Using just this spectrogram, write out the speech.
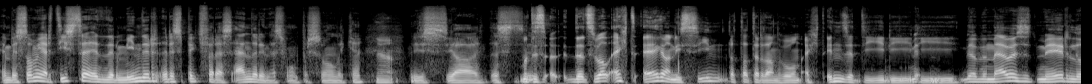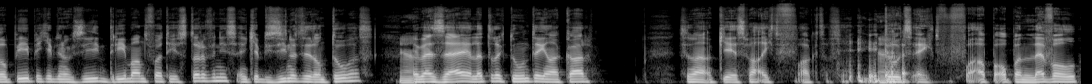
En bij sommige artiesten heb je er minder respect voor als anderen. Dat is gewoon persoonlijk. Hè. Ja. Dus ja, dat is... Maar het is, dat is wel echt eigen aan die scene dat dat er dan gewoon echt in zit. Die, die, die... Ja, bij mij was het meer Lil Peep. Ik heb die nog gezien drie maanden voordat hij gestorven is. En ik heb gezien dat hij er aan toe was. Ja. En wij zeiden letterlijk toen tegen elkaar... Ze van, Oké, het is wel echt fucked of zo. Ja. Echt op, op een level...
